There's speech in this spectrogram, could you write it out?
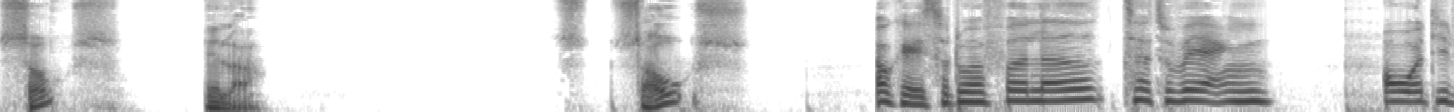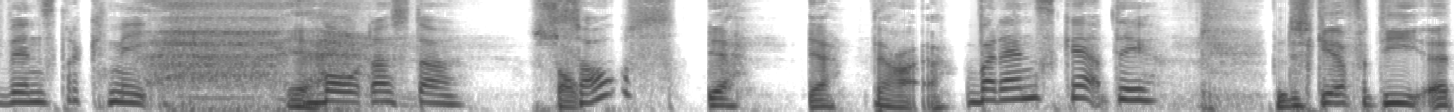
sovs? Eller sovs? Okay, så du har fået lavet tatoveringen over dit venstre knæ, Ja, hvor der står sov. sovs. Ja, ja, det har jeg. Hvordan sker det? Det sker, fordi at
